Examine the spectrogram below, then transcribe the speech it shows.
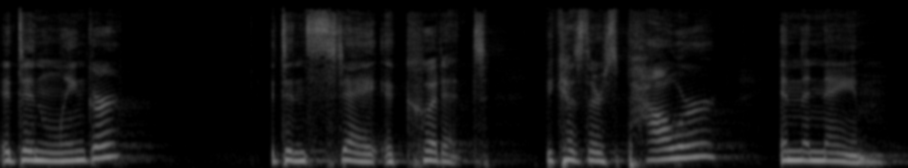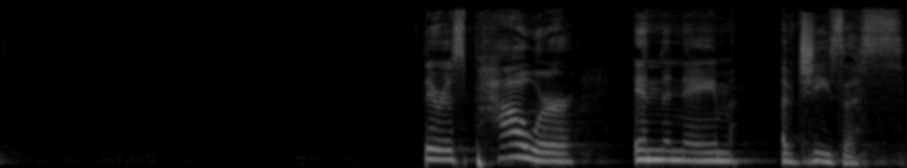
It didn't linger, it didn't stay, it couldn't, because there's power in the name. There is power in the name of Jesus.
